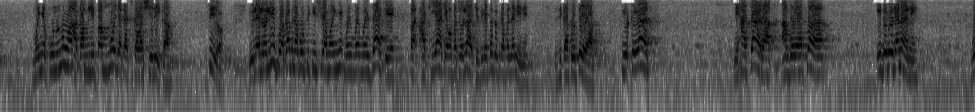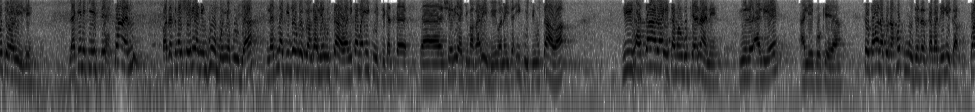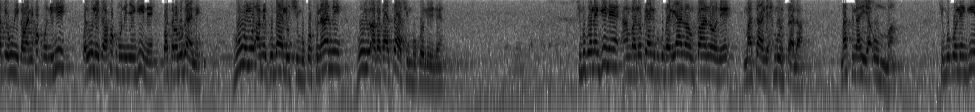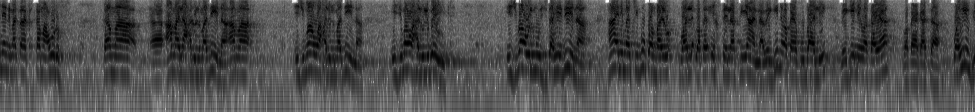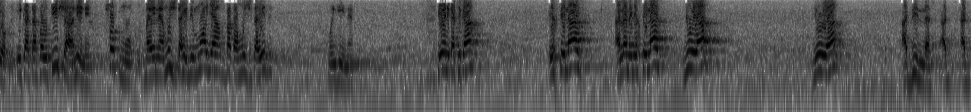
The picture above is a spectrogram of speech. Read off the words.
mwenye kununua akamlipa mmoja katika washirika. Sio. Yule aliyolipwa kabla kumfikishia mwenzake haki yake ama pato lake zile pesa zikafanya nini? Zikapotea. Kiqiyas ni hasara ambayo yafaa ibebe na nani? Wote wawili. Lakini kiistihsan watasema sheria ni ngumu imekuja. Lazima kidogo tuangalie usawa. Ni kama equity katika uh, sheria ya kimagharibi wanaita equity usawa. Hii hasara itamwangukia nani? Yule aliye aliyepokea. So utaona kuna hukumu zinaweza zikabadilika. Kwake huyu ikawa ni hukumu ni hii kwa yule ikawa hukumu ni nyingine. Kwa sababu gani? Huyu amekubali chimbuko fulani huyu akakataa chimbuko lile chimbuko lingine ambalo pia alikukubaliana mfano ni masalih mursala maslahi ya umma. Chimbuko lingine ni masala kama urf kama uh, amala ahlul madina ama ijma' ahlul madina ijma' ahlul bait ijma' almujtahidina. Haya ni machimbuko ambayo wakaikhtilafiana wengine wakayakubali wengine wakaya wakayakataa. Kwa hivyo ikatofautisha nini hukumu baina ya mujtahidi mmoja mpaka mujtahidi mwingine. Hiyo ni katika ikhtilaf alama ni ikhtilaf juu ya juu ya adilla ad, ad,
